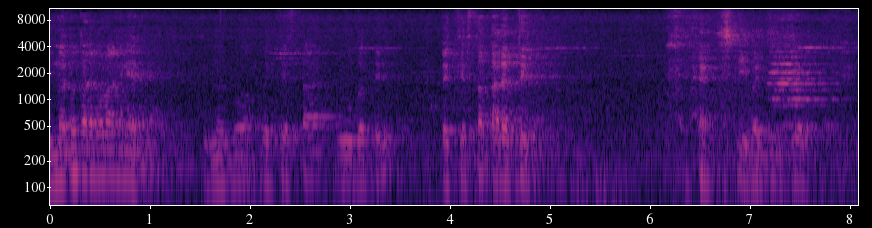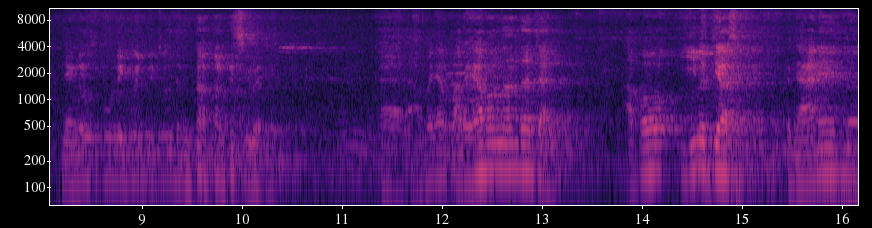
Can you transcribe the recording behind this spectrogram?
ഇന്നത്തെ തലമുറ അങ്ങനെയല്ല. ഇന്നിപ്പോൾ വ്യത്യസ്ത രൂപത്തിൽ വ്യത്യസ്ത തലത്തിൽ. ശിവൻ. ഞങ്ങൾ സ്കൂളിലേക്ക് ഒരുമിച്ച് നിന്നാണ് ശിവൻ അപ്പൊ ഞാൻ പറയാൻ വന്നതെന്താ വെച്ചാൽ അപ്പോ ഈ വ്യത്യാസം. ഞാൻ ഇന്ന്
